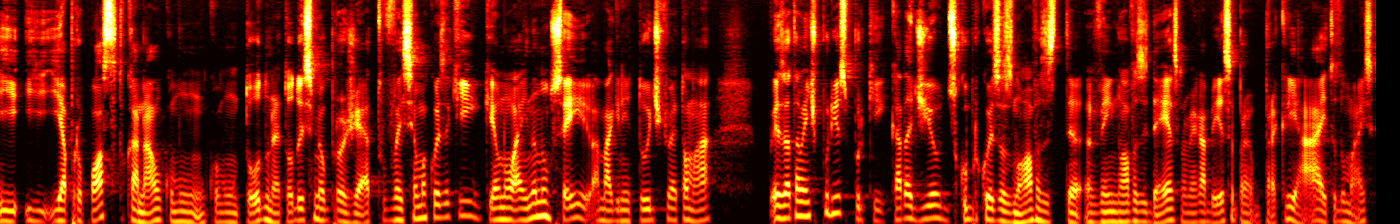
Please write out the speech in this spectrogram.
E, e, e, a proposta do canal como um, como um todo, né? Todo esse meu projeto vai ser uma coisa que, que eu não, ainda não sei a magnitude que vai tomar. Exatamente por isso, porque cada dia eu descubro coisas novas, vem novas ideias pra minha cabeça para criar e tudo mais.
